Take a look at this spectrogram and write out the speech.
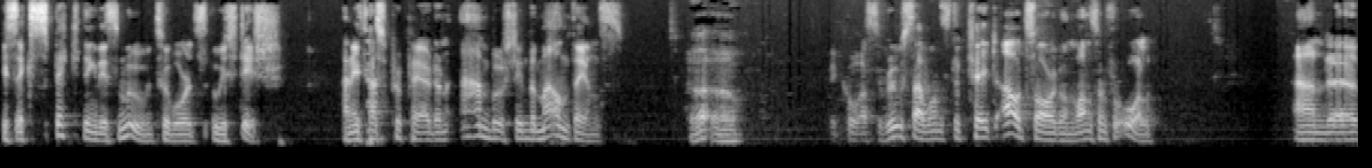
is expecting this move towards Uishdish, and it has prepared an ambush in the mountains. Uh oh because Rusa wants to take out Sargon once and for all. And uh,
